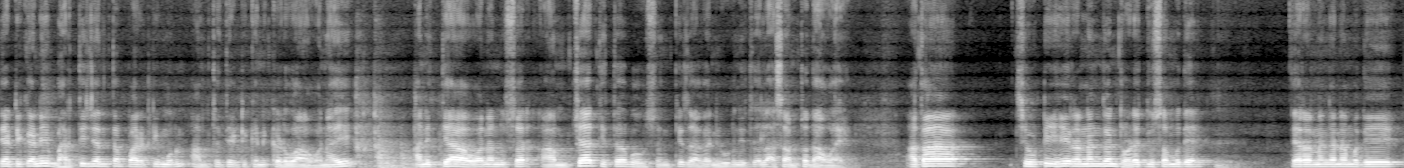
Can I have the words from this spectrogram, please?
त्या ठिकाणी भारतीय जनता पार्टी म्हणून आमचं त्या ठिकाणी कडवं आव्हान आहे. आणि त्या आव्हानानुसार आमच्या तिथं बहुसंख्य जागा निवडून येतील असा आमचा दावा आहे. आता शेवटी हे रणांगण थोड्याच दिवसामध्ये आहे. त्या रणांगणामध्ये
